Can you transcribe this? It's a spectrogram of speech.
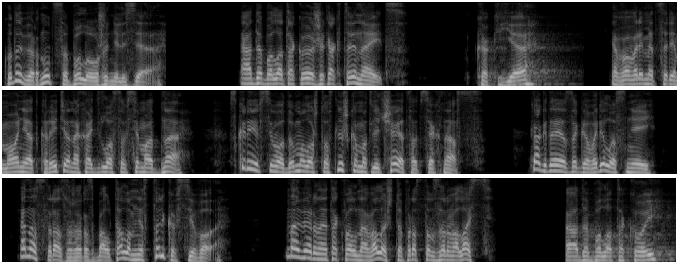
куда вернуться было уже нельзя. Ада была такой же, как ты, Нейт. Как я? Во время церемонии открытия она ходила совсем одна. Скорее всего, думала, что слишком отличается от всех нас. Когда я заговорила с ней, она сразу же разболтала мне столько всего. Наверное, так волновалась, что просто взорвалась. Ада была такой?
